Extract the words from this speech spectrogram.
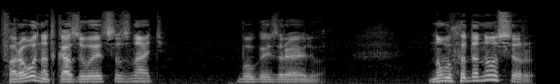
фараон отказывается знать Бога Израилева? Но Выходоносор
